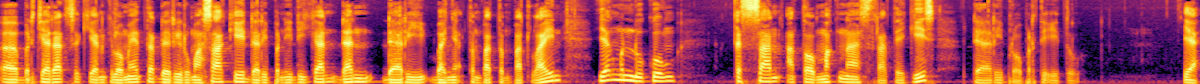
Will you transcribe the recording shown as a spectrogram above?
uh, berjarak sekian kilometer dari rumah sakit, dari pendidikan dan dari banyak tempat-tempat lain yang mendukung kesan atau makna strategis dari properti itu. Ya,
